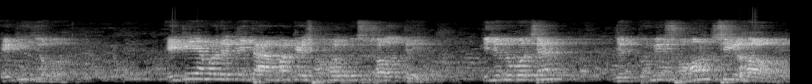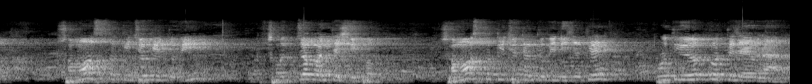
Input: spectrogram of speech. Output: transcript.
এটি জগৎ। এটি আমাদের গীতা আমাকে সকল কিছু সহজতে। কি জন্য বলছেন? যে তুমি সহনশীল হও। সমস্ত কিছুকে তুমি সহ্য করতে শিখো। সমস্ত কিছুতে তুমি নিজেকে প্রতিরোধ করতে যাও না।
